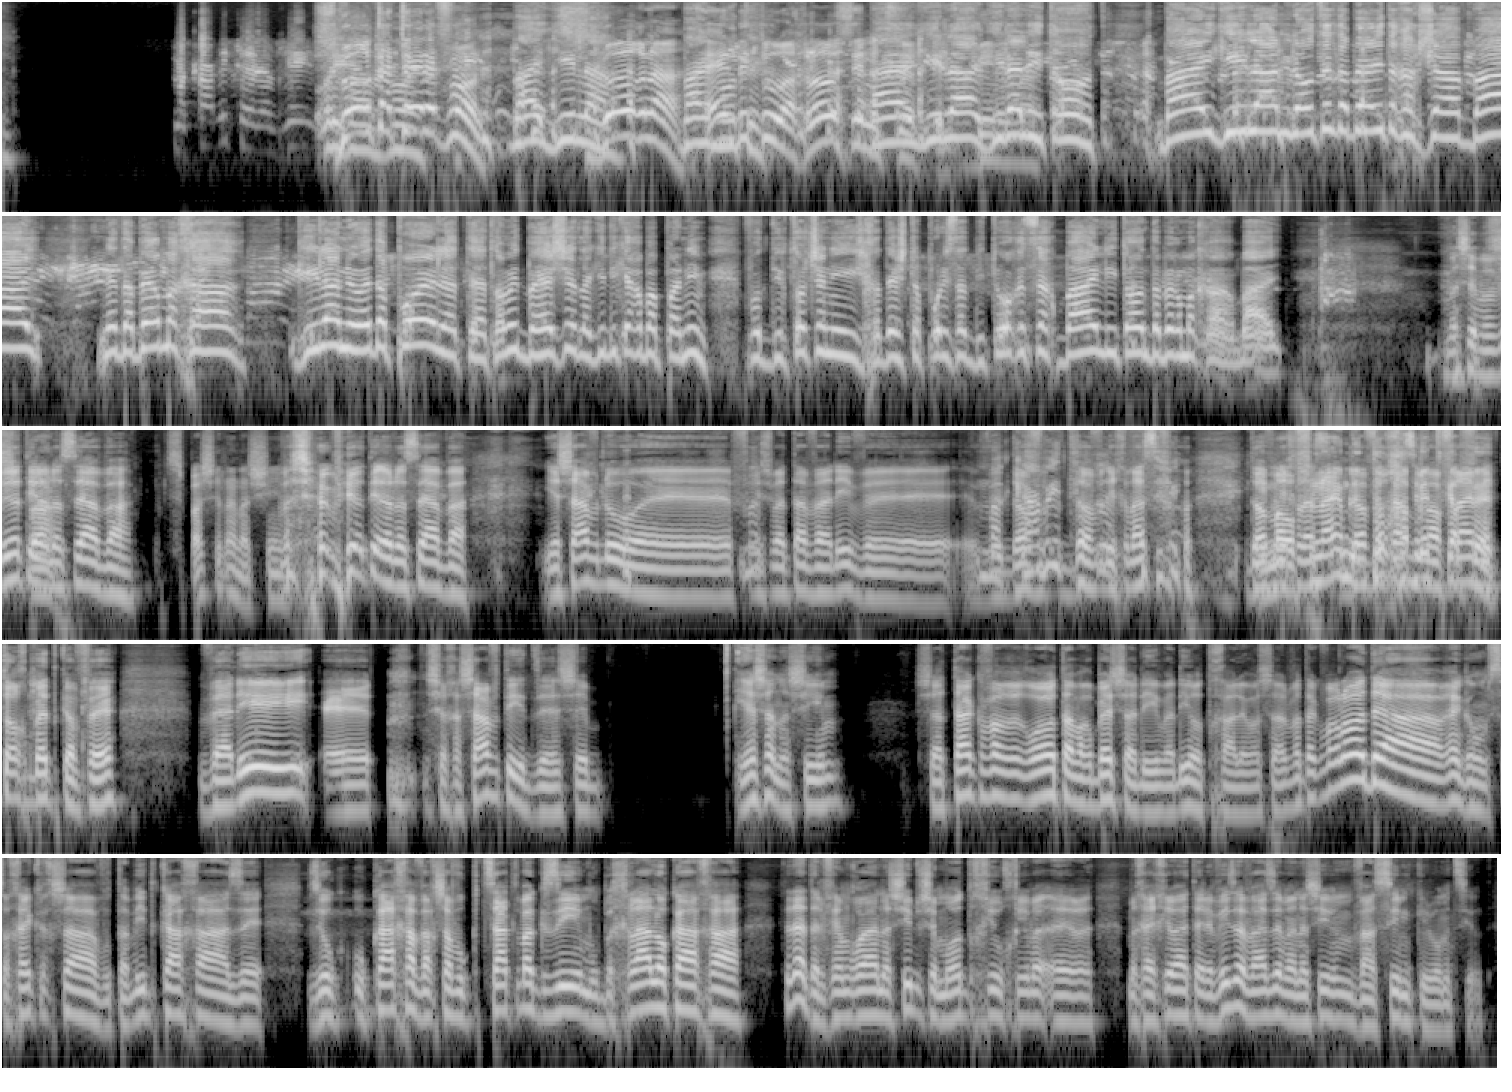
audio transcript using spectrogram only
מכבי תל אביב. סגור את. הטלפון! ביי, גילה. סגור לה! ביי, אין. ביטוח, לא עושים ביי, אצלך. גילה, גילה להתראות. ביי, גילה, אני לא רוצה לדבר איתך עכשיו, ביי. נדבר מחר. גילה, אני אוהד הפועל, את, את לא מתביישת להגיד לי ככה בפנים, ועוד לרצות שאני אחדש את הפוליסת ביטוח אצלך? ביי, להתראות, נדבר מחר, ביי. מה שמביא אותי. לנושא הבא. צפה של אנשים. מה שמביא אותי לנושא הבא. ישבנו, אה, פריש ואתה ואני, ו- ודוב נכנס עם האופניים לתוך הבית קפה. בית קפה, ואני, אה, שחשבתי את זה, שיש אנשים שאתה כבר רואה אותם הרבה שנים, אני אותך למשל, ואתה כבר לא יודע, רגע, הוא משחק עכשיו, הוא תמיד ככה, זה, זה הוא, הוא ככה, ועכשיו הוא קצת מגזים, הוא בכלל לא ככה. אתה יודע, אתה לפעמים רואה אנשים שמאוד חיוכים, אה, מחייכים מהטלוויזיה, ואז הם אנשים מבאסים כאילו במציאות.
